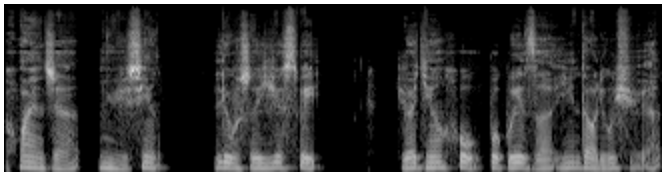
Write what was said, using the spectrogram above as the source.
患者女性，六十一岁，绝经后不规则阴道流血，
